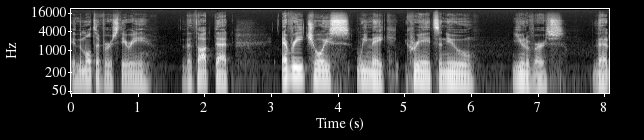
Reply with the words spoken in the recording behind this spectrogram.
in the multiverse theory, the thought that every choice we make creates a new universe that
